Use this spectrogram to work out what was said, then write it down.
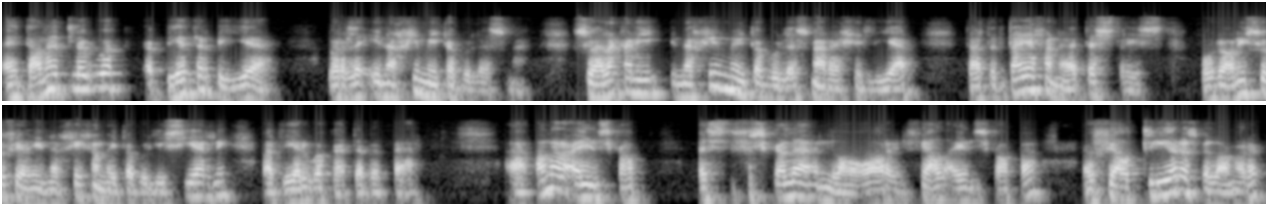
en dan het hulle ook 'n beter beheer oor hulle energiemetabolisme. So hulle kan die energiemetabolisme reguleer dat in tye van hitte stres word daar nie soveel energie gemetaboliseer nie wat weer ook hitte beperk. 'n uh, Ander eienskap is verskille in haar en vel eienskappe. Nou velkleur is belangrik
